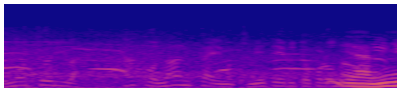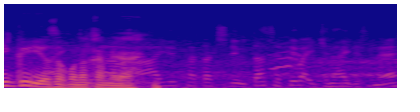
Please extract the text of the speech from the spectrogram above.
の距離はいるところなのいや見にくいよそこのカメラ。ああいう形で打たせてはいけないですね。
